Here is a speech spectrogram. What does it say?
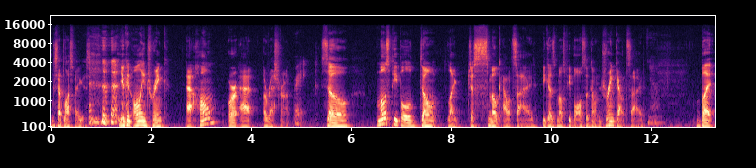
except Las Vegas. you can only drink at home or at a restaurant. Right. So most people don't like just smoke outside because most people also don't drink outside. Yeah. But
